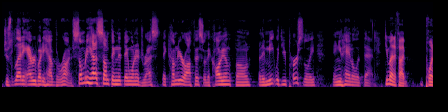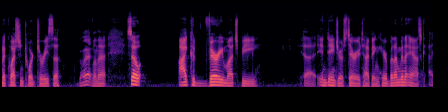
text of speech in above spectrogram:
just letting everybody have the run. If somebody has something that they want to address, they come to your office or they call you on the phone or they meet with you personally and you handle it then. Do you mind if I point a question toward Teresa Go ahead. on that? So I could very much be uh, in danger of stereotyping here, but I'm going to ask. Uh,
